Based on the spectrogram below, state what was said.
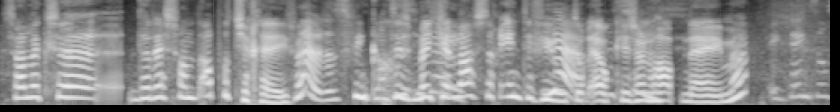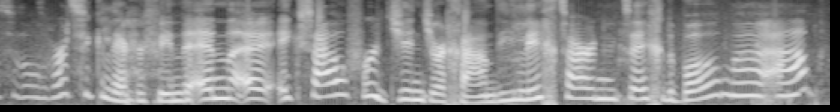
Zal ik ze de rest van het appeltje geven? Nou, dat vind ik Het is een beetje een lastig interview, ja, toch elke keer zo'n hap nemen? Ik denk dat ze dat hartstikke lekker vinden. En uh, ik zou voor Ginger gaan. Die ligt daar nu tegen de bomen aan.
